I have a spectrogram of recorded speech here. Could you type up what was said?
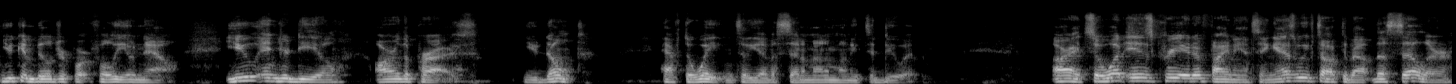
you can build your portfolio now. You and your deal are the prize. You don't have to wait until you have a set amount of money to do it. All right. So, what is creative financing? As we've talked about, the seller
